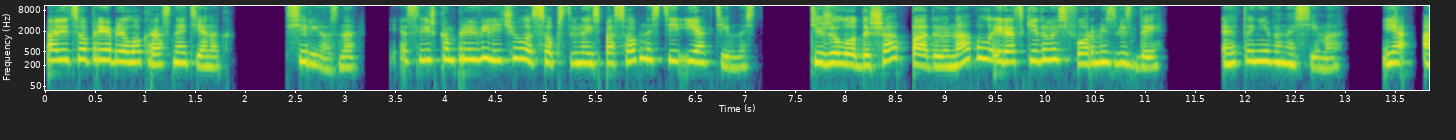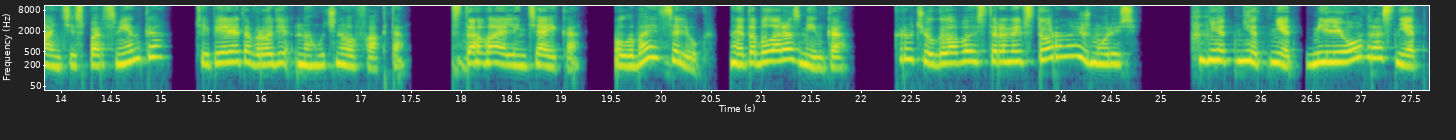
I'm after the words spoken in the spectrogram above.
а лицо приобрело красный оттенок. Серьезно, я слишком преувеличивала собственные способности и активность. Тяжело дыша, падаю на пол и раскидываюсь в форме звезды. Это невыносимо. Я антиспортсменка, теперь это вроде научного факта. «Вставай, лентяйка!» — улыбается Люк. Это была разминка. Кручу головой из стороны в сторону и жмурюсь. «Нет, нет, нет, миллион раз нет.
